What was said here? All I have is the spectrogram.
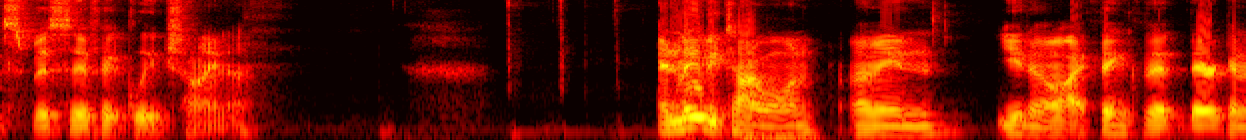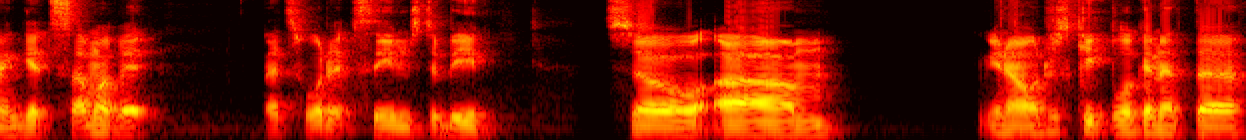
specifically China. And maybe Taiwan. I mean, you know, I think that they're going to get some of it. That's what it seems to be. So, um, you know, just keep looking at the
